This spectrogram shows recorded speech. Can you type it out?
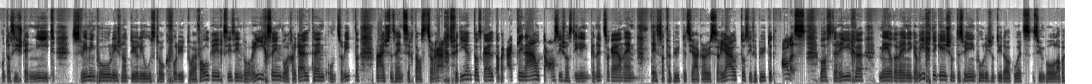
Und das ist dann nicht. Swimmingpool ist natürlich Ausdruck von Leuten, die erfolgreich sind, die reich sind, die ein bisschen Geld haben und so weiter. Meistens haben sie sich das zu Recht verdient, das Geld. Aber genau das ist, was die Linken nicht so gern haben. Deshalb verbieten sie auch grössere Autos. Sie verbieten alles, was der Reichen mehr mehr oder weniger wichtig ist. Und der Swimmingpool ist natürlich auch ein gutes Symbol. Aber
